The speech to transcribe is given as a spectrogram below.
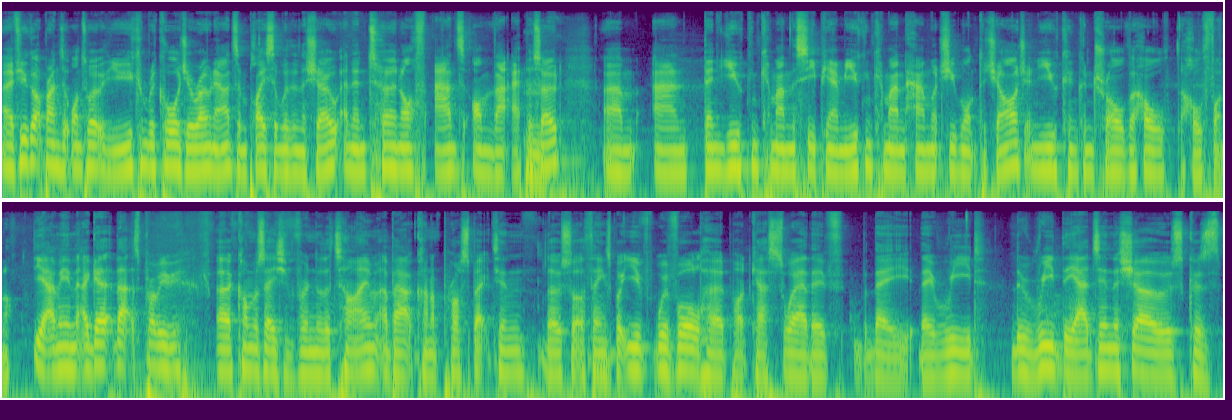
Uh, if you've got brands that want to work with you, you can record your own ads and place them within the show, and then turn off ads on that episode. Um, and then you can command the CPM. You can command how much you want to charge, and you can control the whole the whole funnel. Yeah, I mean, I get that's probably a conversation for another time about kind of prospecting those sort of things. But you've we've all heard podcasts where they've they they read they read the ads in the shows because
